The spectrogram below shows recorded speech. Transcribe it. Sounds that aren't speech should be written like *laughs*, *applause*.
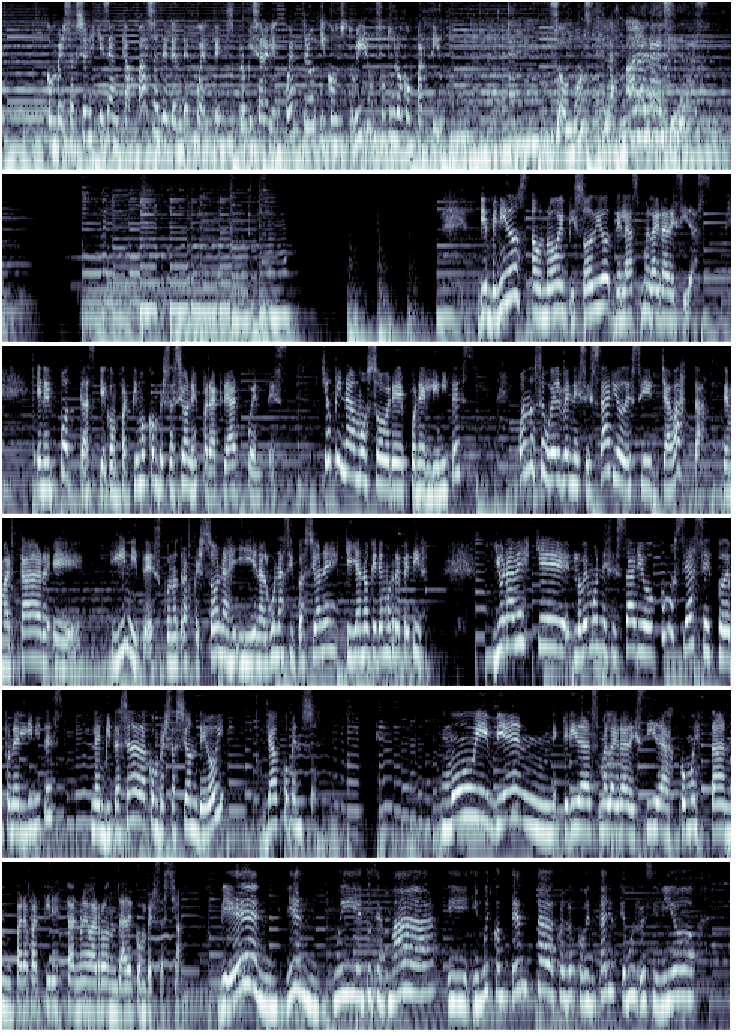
Conversaciones que sean capaces de tender puentes, propiciar el encuentro y construir un futuro compartido. Somos las malagradecidas. Bienvenidos a un nuevo episodio de Las Malagradecidas. En el podcast que compartimos conversaciones para crear puentes, ¿qué opinamos sobre poner límites? ¿Cuándo se vuelve necesario decir ya basta de marcar eh, límites con otras personas y en algunas situaciones que ya no queremos repetir? Y una vez que lo vemos necesario, ¿cómo se hace esto de poner límites? La invitación a la conversación de hoy ya comenzó. Muy bien, queridas malagradecidas, ¿cómo están para partir esta nueva ronda de conversación? Bien, bien, muy entusiasmada y, muy contenta con los comentarios que hemos recibido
